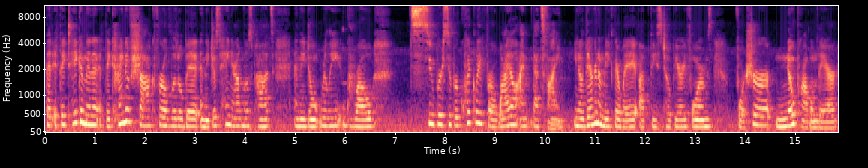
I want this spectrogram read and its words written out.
that if they take a minute, if they kind of shock for a little bit and they just hang out in those pots and they don't really grow super, super quickly for a while, I'm, that's fine. You know, they're gonna make their way up these topiary forms for sure, no problem there.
